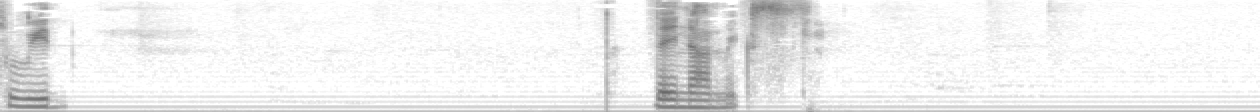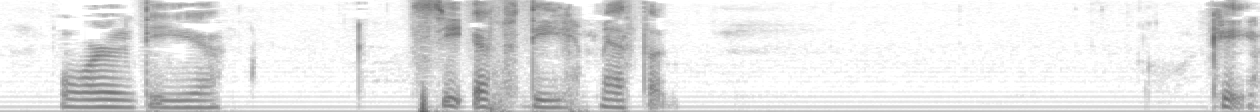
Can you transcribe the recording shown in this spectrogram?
fluid dynamics or the CFD method okay.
